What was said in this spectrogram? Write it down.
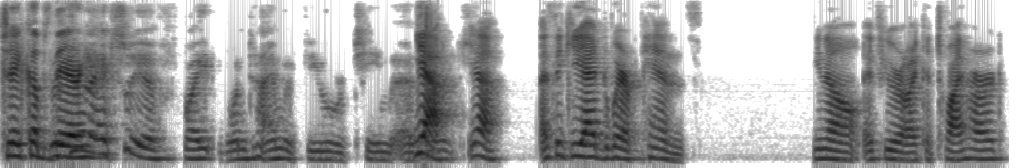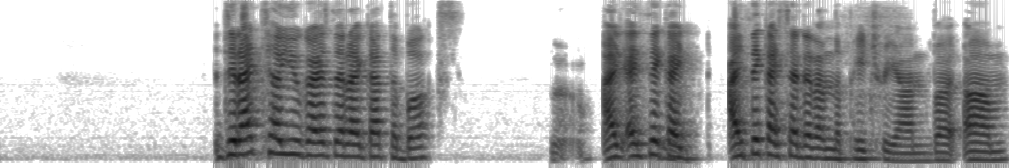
Jacob's Was there. there actually a fight one time if you were Team Edward? Yeah, yeah. I think you had to wear pins. You know, if you were like a twihard. Did I tell you guys that I got the books? No. I, I think I I think I said it on the Patreon, but um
